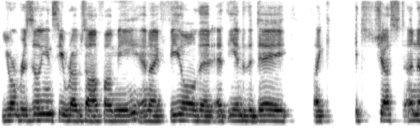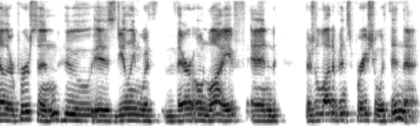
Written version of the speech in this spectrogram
your resiliency rubs off on me and I feel that at the end of the day like it's just another person who is dealing with their own life and there's a lot of inspiration within that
